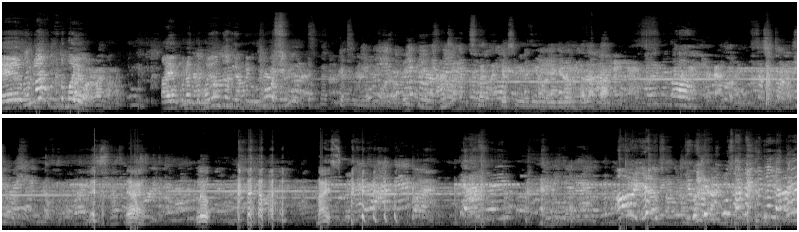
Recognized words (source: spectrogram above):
Eh, uli akong tumayo. Ayaw ko nang tumayo hanggang hindi ubos. It's not just me anymore. You're gonna talaka. yeah. Look. nice. Oh, yeah. Di ba? Sana ito lalaki.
